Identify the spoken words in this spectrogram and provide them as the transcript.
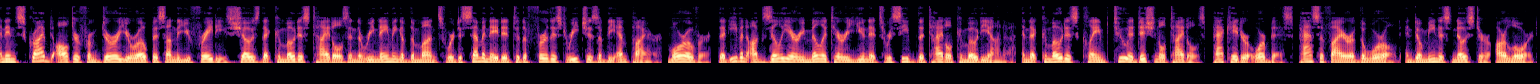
An inscribed altar from Dura Europos on the Euphrates shows that Commodus titles and the renaming of the months were disseminated to the furthest reaches of the empire, moreover, that even auxiliary military units received the title Commodiana, and that Commodus claimed two additional titles, Pacator Orbis pacifier of the world and Dominus Noster our Lord.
